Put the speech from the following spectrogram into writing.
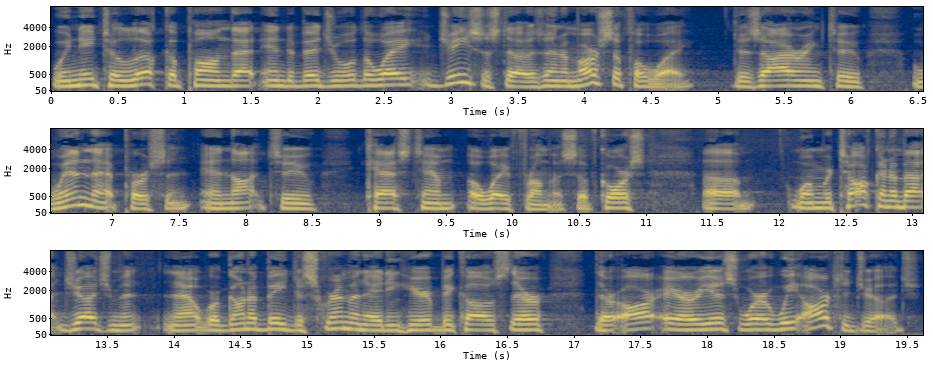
we need to look upon that individual the way Jesus does, in a merciful way, desiring to win that person and not to cast him away from us. Of course, um, when we're talking about judgment, now we're going to be discriminating here because there there are areas where we are to judge.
